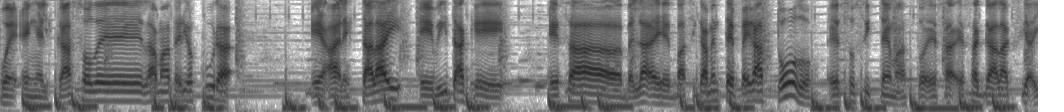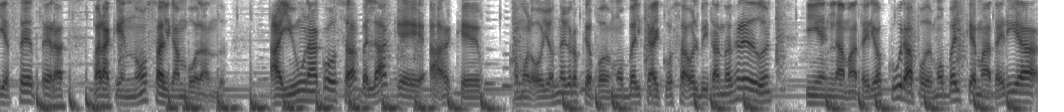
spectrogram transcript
Pues en el caso de la materia oscura, eh, al estar ahí, evita que esa, ¿verdad? Eh, básicamente pega todos esos sistemas, esas esa galaxias y etcétera, para que no salgan volando. Hay una cosa, ¿verdad? Que, ah, que como los hoyos negros que podemos ver que hay cosas orbitando alrededor y en la materia oscura podemos ver que materia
